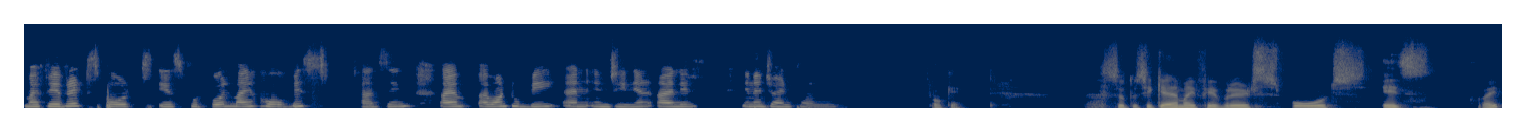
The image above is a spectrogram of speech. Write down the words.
my favorite sports is football. My hobby is dancing. I am I want to be an engineer. I live in a joint family. Okay. So ਤੁਸੀਂ ਕਿਹਾ my favorite sports is right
